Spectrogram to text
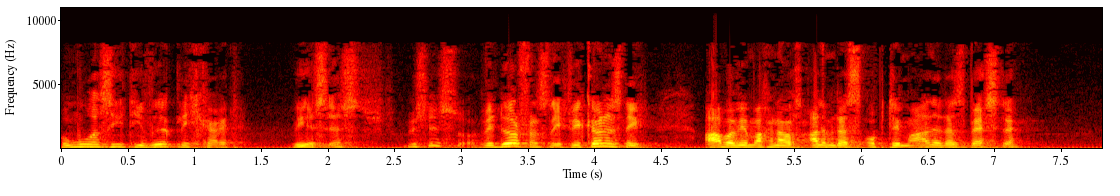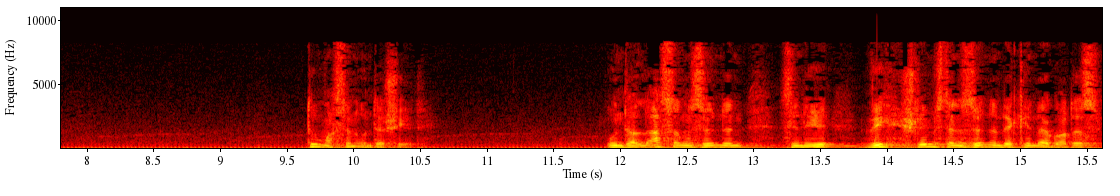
Humor sieht die Wirklichkeit, wie es ist. Es ist so. Wir dürfen es nicht, wir können es nicht. Aber wir machen aus allem das Optimale, das Beste. Du machst den Unterschied. Unterlassungssünden sind die schlimmsten Sünden der Kinder Gottes.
